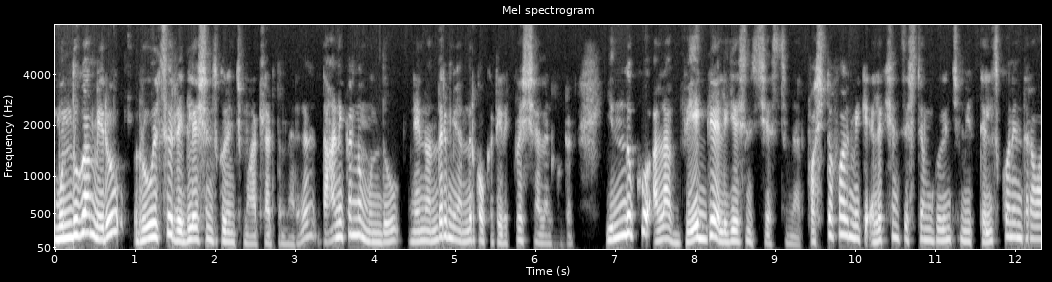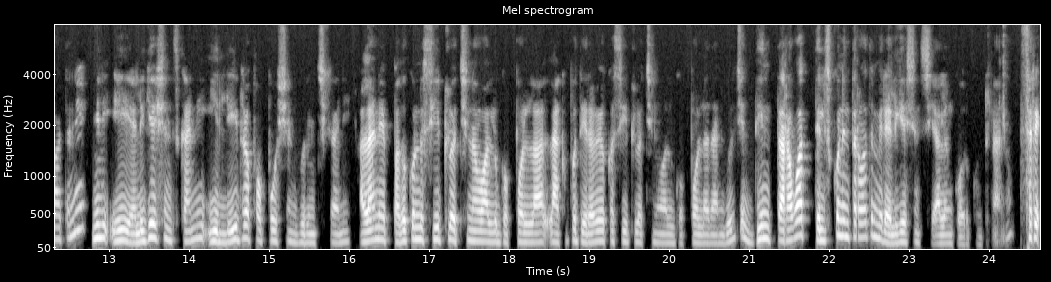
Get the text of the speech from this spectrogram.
ముందుగా మీరు రూల్స్ రెగ్యులేషన్స్ గురించి మాట్లాడుతున్నారు కదా? దానికన్నా ముందు నేను అందరు మీ అందరికి ఒకటి రిక్వెస్ట్ చేయాలనుకుంటాను ఎందుకు అలా వేగ్గా ఎలిగేషన్స్ చేస్తున్నారు? ఫస్ట్ ఆఫ్ ఆల్ మీకు ఎలక్షన్ సిస్టమ్ గురించి మీరు తెలుసుకున్న తర్వాతనే మీరు ఈ ఎలిగేషన్స్ కానీ ఈ లీడర్ ఆఫ్ అపోజిషన్ గురించి కానీ అలానే పదకొండు సీట్లు వచ్చిన వాళ్ళు గొప్పోళ్ళ లేకపోతే ఇరవై ఒక్క సీట్లు వచ్చిన వాళ్ళు గొప్పోళ్ళ దాని గురించి దీని తర్వాత తెలుసుకున్న తర్వాత మీరు ఎలిగేషన్స్ చేయాలని కోరుకుంటున్నాను. సరే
